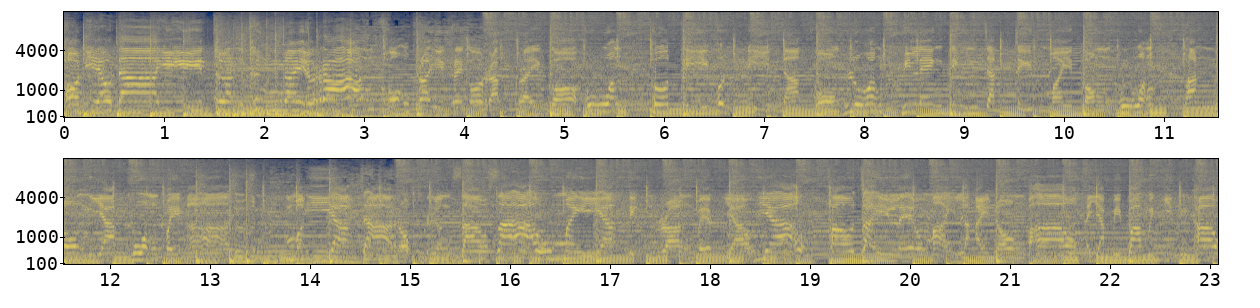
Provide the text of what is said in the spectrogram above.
พอเดียวได้ วง พี่เล่งจริงจัดจิตไม่ต้องห่วงท่านน้องอยากควงไปหาอื่น ไม่อยากจะรบเรื่องสาวสาวไม่อยากติดรังแบบยาวยาวเข้าใจแล้วไม่ละไอ้น้องเบาถ้าอยากมีป้าไปกินข้าว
